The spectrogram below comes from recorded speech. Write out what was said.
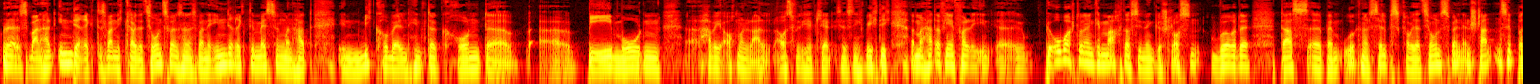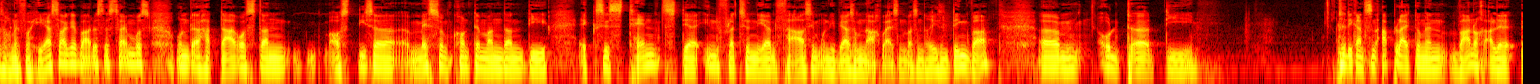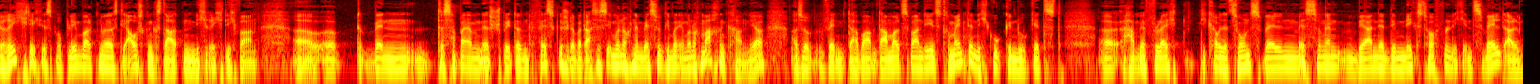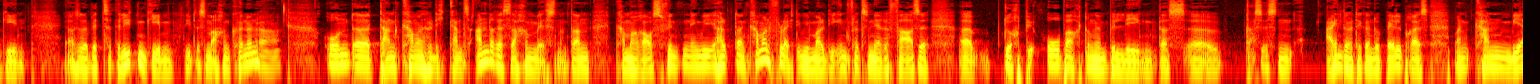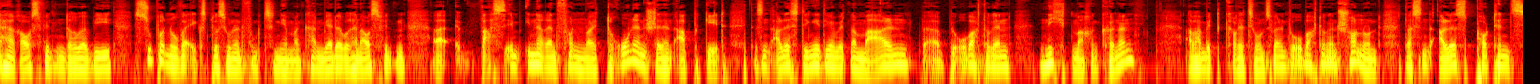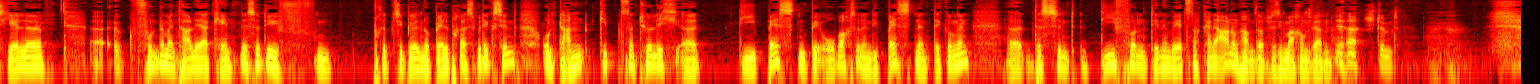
oder es waren halt indirekt, das war nicht Gravitationswellen, sondern es war eine indirekte Messung. Man hat in Mikrowellenhintergrund äh, äh B-Moden, äh, habe ich auch mal ausführlich erklärt, ist jetzt nicht wichtig. Aber man hat auf jeden Fall äh, Beobachtungen gemacht, aus denen geschlossen wurde, dass äh, beim Urknall selbst Gravitationswellen entstanden sind, was auch eine Vorhersage war, dass das sein muss. Und er hat daraus dann, aus dieser Messung konnte man dann die Existenz der inflationären Phase im Universum nachweisen, was ein Riesending war. Ähm, und äh, die also die ganzen Ableitungen waren noch alle richtig. Das Problem war halt nur, dass die Ausgangsdaten nicht richtig waren. Äh, wenn, das hat man später festgestellt, aber das ist immer noch eine Messung, die man immer noch machen kann. Ja, also wenn da war, damals waren die Instrumente nicht gut genug. Jetzt äh, haben wir vielleicht die Gravitationswellenmessungen werden ja demnächst hoffentlich ins Weltall gehen. Ja, also da wird Satelliten geben, die das machen können. Ja. Und äh, dann kann man natürlich ganz andere Sachen messen und dann kann man rausfinden, irgendwie halt, dann kann man vielleicht irgendwie mal die inflationäre Phase äh, durch Beobachtungen belegen, dass äh, das ist ein eindeutiger Nobelpreis. Man kann mehr herausfinden darüber, wie Supernova-Explosionen funktionieren. Man kann mehr darüber herausfinden, äh, was im Inneren von Neutronenstellen abgeht. Das sind alles Dinge, die wir mit normalen äh, Beobachtungen nicht machen können, aber mit Gravitationswellenbeobachtungen schon. Und das sind alles potenzielle äh, fundamentale Erkenntnisse, die prinzipiell Nobelpreiswürdig sind. Und dann gibt es natürlich äh, die besten Beobachtungen, die besten Entdeckungen, äh, das sind die, von denen wir jetzt noch keine Ahnung haben, dass wir sie machen werden. Ja, stimmt.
